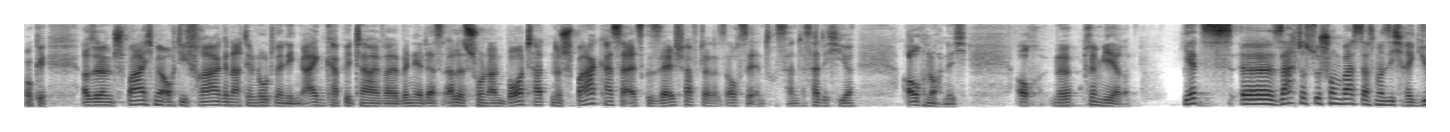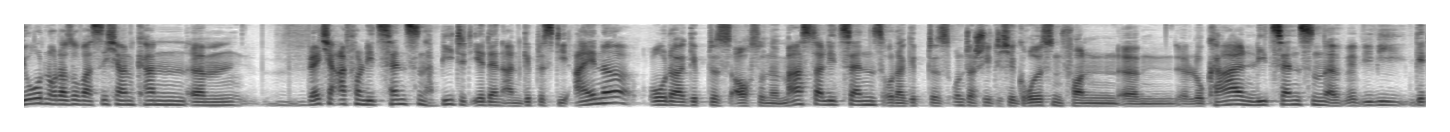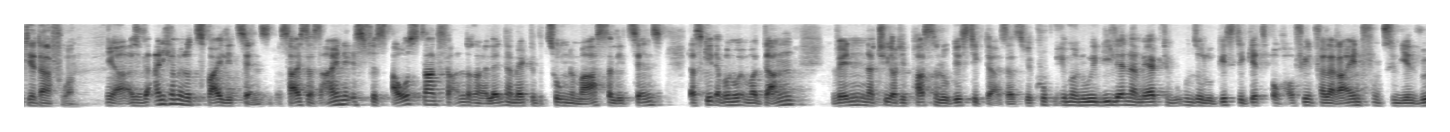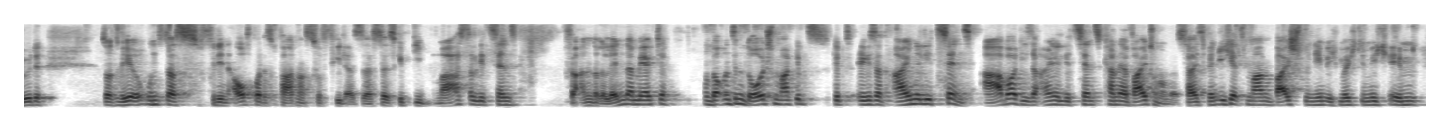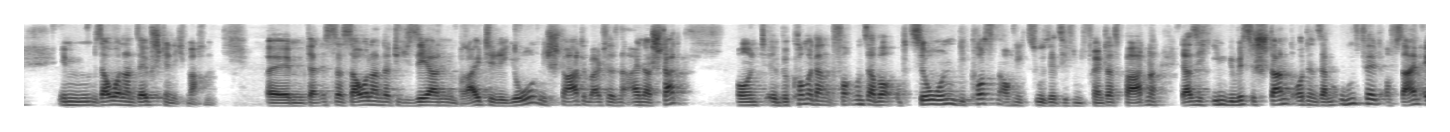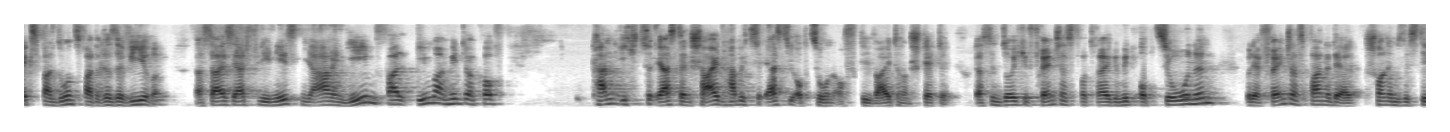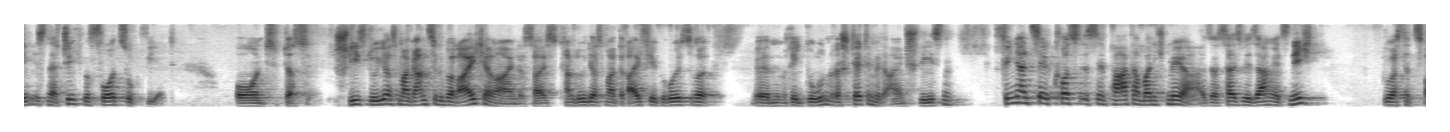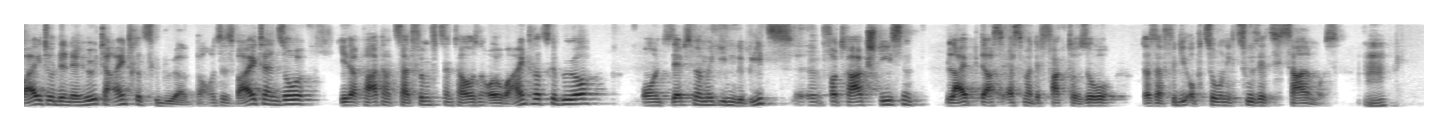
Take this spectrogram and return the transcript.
Okay, also dann spare ich mir auch die Frage nach dem notwendigen Eigenkapital, weil wenn ihr das alles schon an Bord habt, eine Sparkasse als Gesellschafter, das ist auch sehr interessant, das hatte ich hier auch noch nicht. Auch eine Premiere. Jetzt äh, sagtest du schon was, dass man sich Regionen oder sowas sichern kann. Ähm, welche Art von Lizenzen bietet ihr denn an? Gibt es die eine oder gibt es auch so eine Masterlizenz oder gibt es unterschiedliche Größen von ähm, lokalen Lizenzen? Äh, wie, wie geht ihr da vor? Ja, also eigentlich haben wir nur zwei Lizenzen. Das heißt, das eine ist fürs Ausland, für andere Ländermärkte bezogene Masterlizenz. Das geht aber nur immer dann, wenn natürlich auch die passende Logistik da ist. Also wir gucken immer nur in die Ländermärkte, wo unsere Logistik jetzt auch auf jeden Fall rein funktionieren würde. Sonst wäre uns das für den Aufbau des Partners zu viel. Also das heißt, es gibt die Masterlizenz für andere Ländermärkte. Und bei uns im deutschen Markt gibt es, gibt es, wie gesagt, eine Lizenz. Aber diese eine Lizenz kann Erweiterung. Das heißt, wenn ich jetzt mal ein Beispiel nehme, ich möchte mich im, im Sauerland selbstständig machen, ähm, dann ist das Sauerland natürlich sehr eine breite Region. Ich starte beispielsweise in einer Stadt und äh, bekomme dann von uns aber Optionen, die kosten auch nicht zusätzlich für den Franchise-Partner, dass ich ihm gewisse Standorte in seinem Umfeld auf seinem Expansionspfad reserviere. Das heißt, er hat für die nächsten Jahre in jedem Fall immer im Hinterkopf, kann ich zuerst entscheiden, habe ich zuerst die Option auf die weiteren Städte. Das sind solche Franchise-Verträge mit Optionen, wo der Franchise-Partner, der schon im System ist, natürlich bevorzugt wird. Und das schließt durchaus mal ganze Bereiche rein. Das heißt, kann durchaus mal drei, vier größere ähm, Regionen oder Städte mit einschließen. Finanziell kostet es den Partner aber nicht mehr. Also das heißt, wir sagen jetzt nicht, du hast eine zweite oder eine erhöhte Eintrittsgebühr. Bei uns ist weiterhin so, jeder Partner zahlt 15.000 Euro Eintrittsgebühr. Und selbst wenn wir mit ihm einen Gebietsvertrag schließen, bleibt das erstmal de facto so, dass er für die Option nicht zusätzlich zahlen muss.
